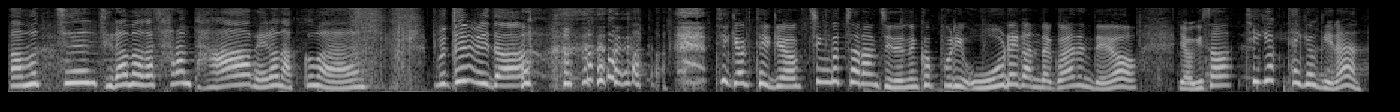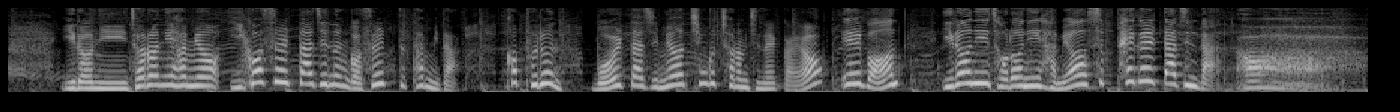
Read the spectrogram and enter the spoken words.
아무튼 드라마가 사람 다 매려놨구만. 무입니다 티격태격 친구처럼 지내는 커플이 오래 간다고 하는데요. 여기서 티격태격이란 이러니 저러니 하며 이것을 따지는 것을 뜻합니다. 커플은 뭘 따지며 친구처럼 지낼까요? 1번, 이러니 저러니 하며 스펙을 따진다. 아,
